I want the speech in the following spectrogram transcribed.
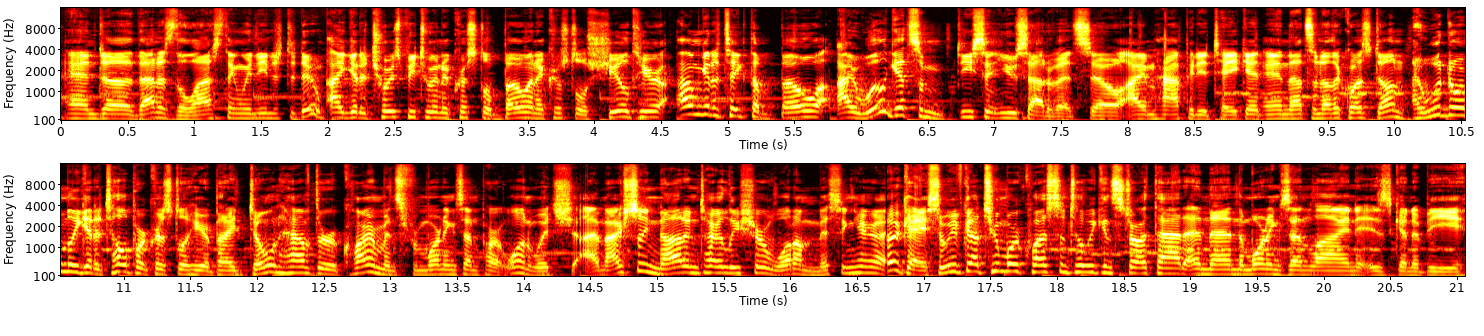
and uh, that is the last thing we needed to do. I get a choice between a crystal bow and a crystal shield here. I'm going to take the bow. I will get some decent use out of it, so I'm happy to take it. And that's another quest done. I would normally get a teleport crystal here, but I don't have the requirements for Mourning's End Part 1, which I'm actually not entirely sure what I'm missing here. Okay, so we've got two more quests until we can start that that, and then the Mourning's End line is gonna be,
